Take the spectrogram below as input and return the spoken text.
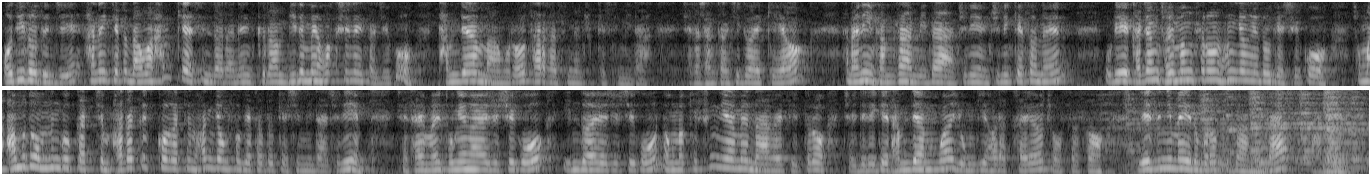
어디서든지 하나님께서 나와 함께 하신다라는 그런 믿음의 확신을 가지고 담대한 마음으로 살아갔으면 좋겠습니다. 제가 잠깐 기도할게요. 하나님 감사합니다. 주님, 주님께서는 우리의 가장 절망스러운 환경에도 계시고 정말 아무도 없는 것 같은 바다 끝과 같은 환경 속에서도 계십니다. 주님, 제 삶을 동행하여 주시고 인도하여 주시고 넉넉히 승리하며 나아갈 수 있도록 저희들에게 담대함과 용기 허락하여 주옵소서. 예수님의 이름으로 기도합니다. 아멘.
